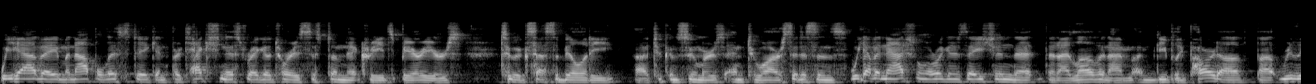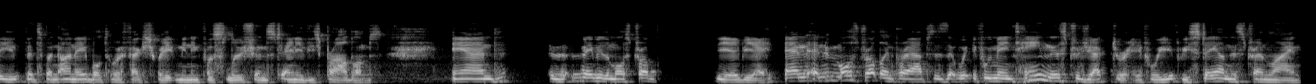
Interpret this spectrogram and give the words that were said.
we have a monopolistic and protectionist regulatory system that creates barriers to accessibility uh, to consumers and to our citizens. We have a national organization that, that I love and I'm, I'm deeply part of, but really that's been unable to effectuate meaningful solutions to any of these problems. And maybe the most trouble the ABA. And and most troubling perhaps is that we, if we maintain this trajectory, if we if we stay on this trend line,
